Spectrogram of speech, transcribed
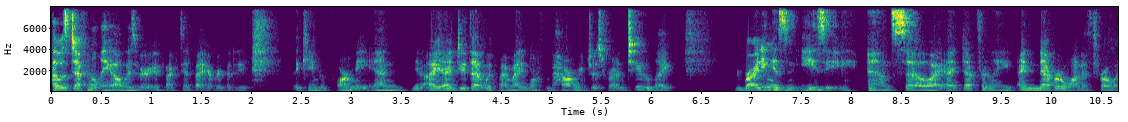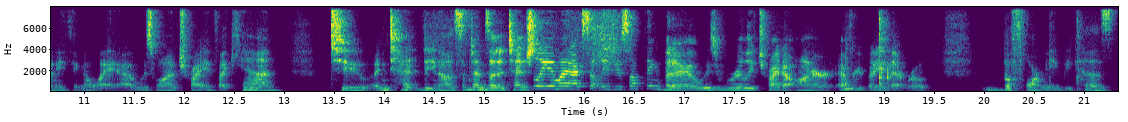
I was definitely always very affected by everybody that came before me, and you know I, I do that with my Mighty Morphin Power Rangers run too. Like writing isn't easy, and so I, I definitely I never want to throw anything away. I always want to try if I can to intent you know sometimes unintentionally i might accidentally do something but i always really try to honor everybody that wrote before me because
